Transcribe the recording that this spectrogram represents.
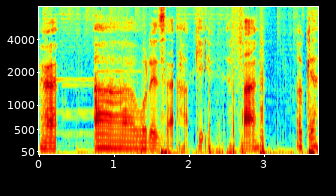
Alright. Uh, what is that hotkey? F5? Okay.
